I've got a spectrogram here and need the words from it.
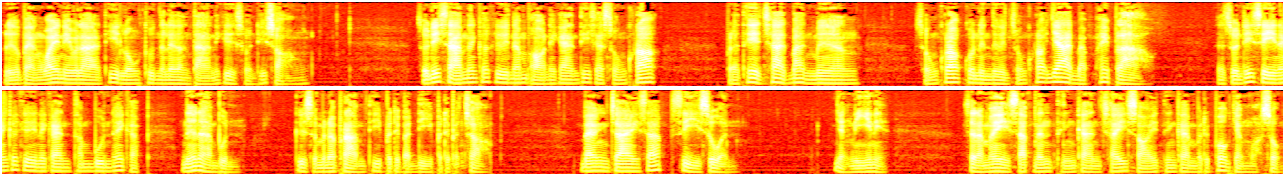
หรือแบ่งไว้ในเวลาที่ลงทุนอะไรต่างๆ นี่คือส่วนที่ 2 ส่วนที่ 3 นั่นก็คือนำออกในการที่จะสงเคราะห์ ประเทศชาติบ้านเมือง สงเคราะห์คนอื่นๆ สงเคราะห์ญาติแบบให้เปล่า แต่ส่วนที่ 4 นั้นก็คือในการทำบุญให้กับเนื้อนาบุญ คือสมณพราหมณ์ที่ปฏิบัติดีปฏิบัติชอบ แบ่งใจทรัพย์4ส่วน อย่างนี้เนี่ยจะทำให้ทรัพย์นั้นถึงการใช้สอยถึงการบริโภคอย่างเหมาะสม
